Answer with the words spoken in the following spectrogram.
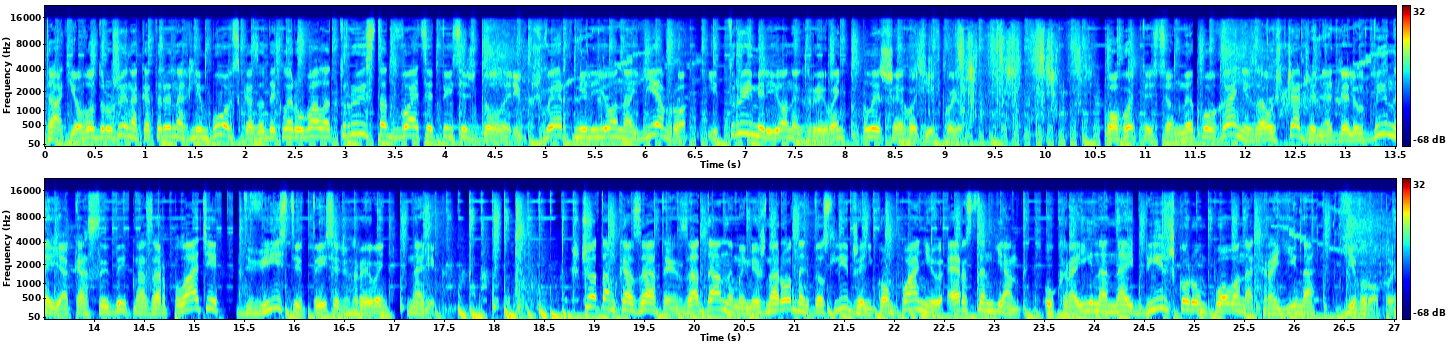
Так, його дружина Катерина Глімбовська задекларувала 320 тисяч доларів, чверть мільйона євро і 3 мільйони гривень лише готівкою. Погодьтеся, непогані заощадження для людини, яка сидить на зарплаті 200 тисяч гривень на рік. Що там казати? За даними міжнародних досліджень компанією Ernst Young, Україна найбільш корумпована країна Європи.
